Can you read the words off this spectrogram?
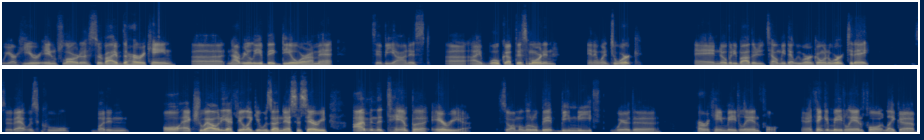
We are here in Florida, survived the hurricane. Uh, not really a big deal where I'm at, to be honest. Uh, I woke up this morning and I went to work, and nobody bothered to tell me that we weren't going to work today. So that was cool. But in all actuality, I feel like it was unnecessary. I'm in the Tampa area, so I'm a little bit beneath where the hurricane made landfall. And I think it made landfall at like a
